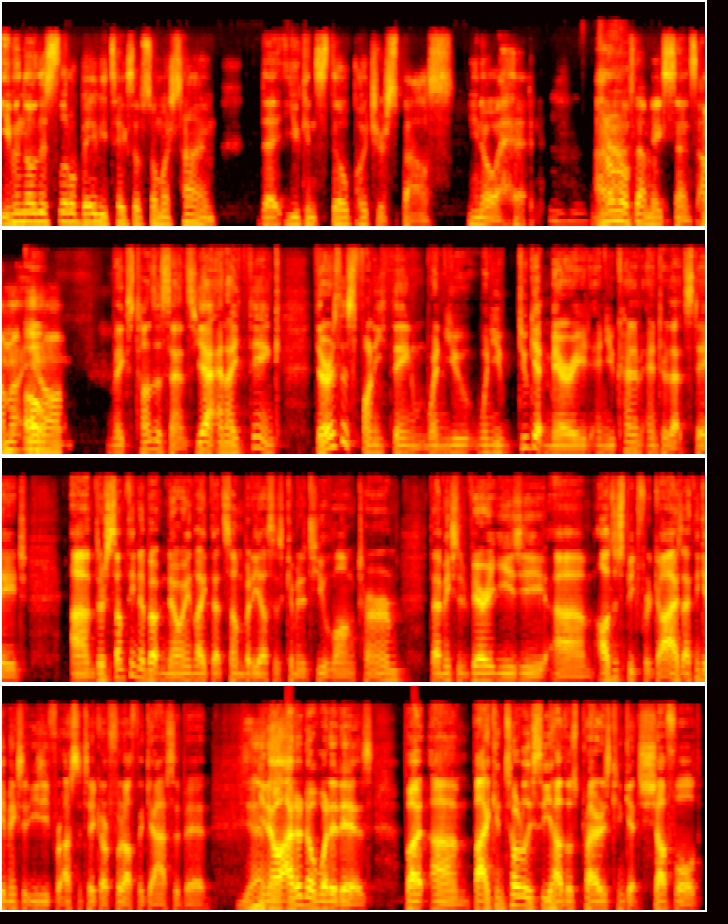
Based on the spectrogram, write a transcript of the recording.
even though this little baby takes up so much time that you can still put your spouse you know ahead. Mm-hmm. i don't know if that makes sense. I'm not oh, you know makes tons of sense. Yeah and i think there is this funny thing when you when you do get married and you kind of enter that stage um, there's something about knowing like that somebody else is committed to you long term that makes it very easy. Um, I'll just speak for guys. I think it makes it easy for us to take our foot off the gas a bit. Yes. You know, I don't know what it is, but um, but I can totally see how those priorities can get shuffled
